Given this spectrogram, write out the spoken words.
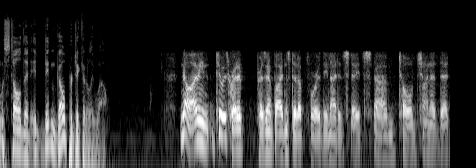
was told that it didn't go particularly well. No, I mean, to his credit, President Biden stood up for the United States, um, told China that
